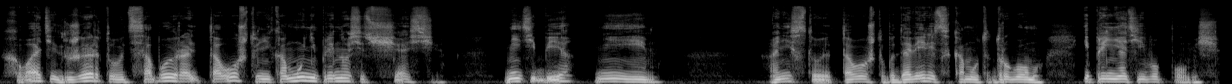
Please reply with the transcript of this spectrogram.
Хватит жертвовать собой ради того, что никому не приносит счастья. Ни тебе, ни им. Они стоят того, чтобы довериться кому-то другому и принять его помощь.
